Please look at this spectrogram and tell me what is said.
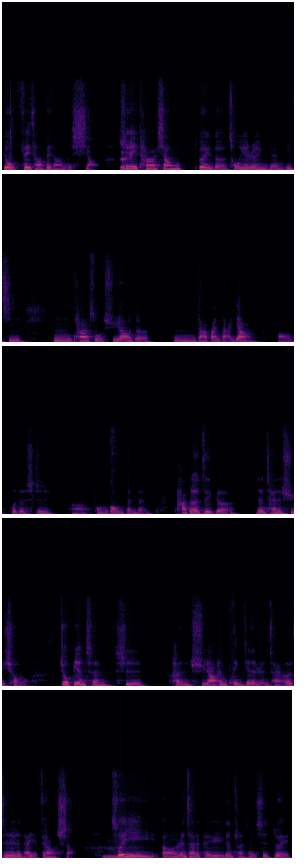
又非常非常的小，所以它相对的从业人员以及嗯他所需要的嗯打板打样哦、呃，或者是啊缝、呃、工等等，他的这个人才的需求就变成是。很需要很顶尖的人才，而这些人才也非常少，嗯、所以呃，人才的培育跟传承是对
